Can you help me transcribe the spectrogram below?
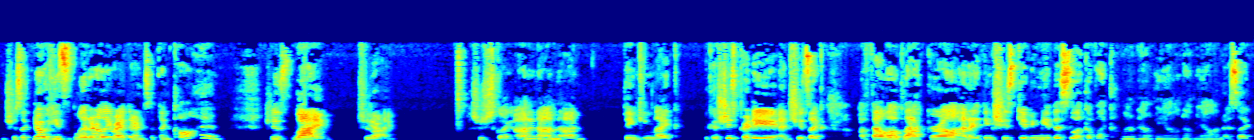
And she's like, no, he's literally right there. And I said, then call him. She's lying. She's Yeah. lying. So she's going on and on and on, thinking like because she's pretty and she's like a fellow black girl, and I think she's giving me this look of like, come on, help me out, help me out. And I was like,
